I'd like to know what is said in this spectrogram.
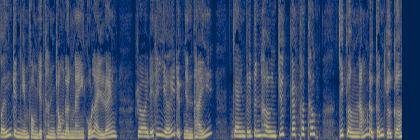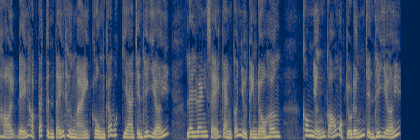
với kinh nghiệm phòng dịch thành công lần này của Đài Loan, rồi để thế giới được nhìn thấy, càng tự tin hơn trước các thách thức. Chỉ cần nắm được cánh cửa cơ hội để hợp tác kinh tế thương mại cùng các quốc gia trên thế giới, Đài Loan sẽ càng có nhiều tiền đồ hơn. Không những có một chỗ đứng trên thế giới,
